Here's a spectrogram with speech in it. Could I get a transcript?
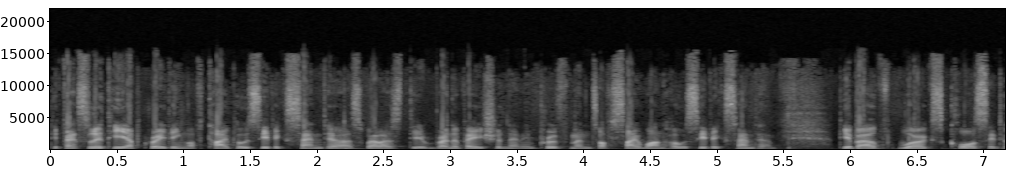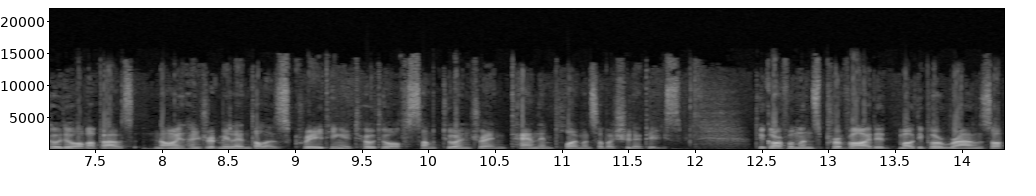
the facility upgrading of Tai Po Civic Center, as well as the renovation and improvement of Sai Wan Ho Civic Center. The above works cost a total of about $900 million, creating a total of some 210 employment opportunities. The government provided multiple rounds of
